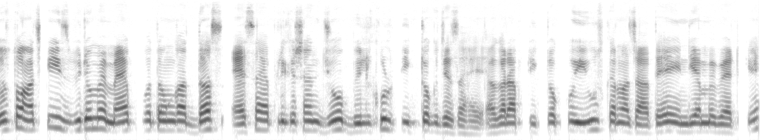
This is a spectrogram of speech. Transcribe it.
दोस्तों, आज के इस वीडियो में मैं आपको बताऊँगा 10 ऐसा एप्लीकेशन जो बिल्कुल टिकटॉक जैसा है। अगर आप टिकटॉक को यूज़ करना चाहते हैं इंडिया में बैठ के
